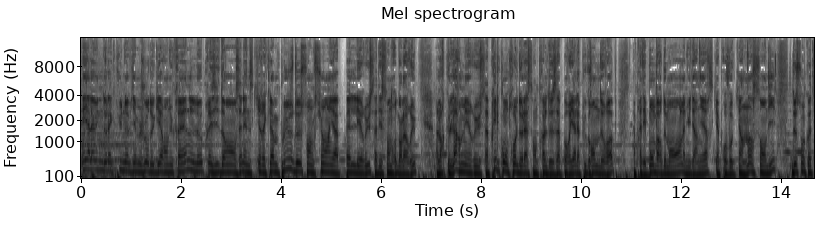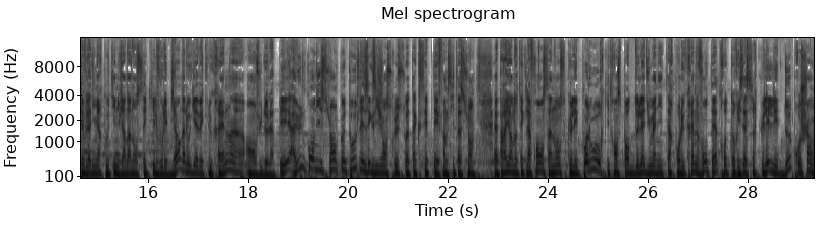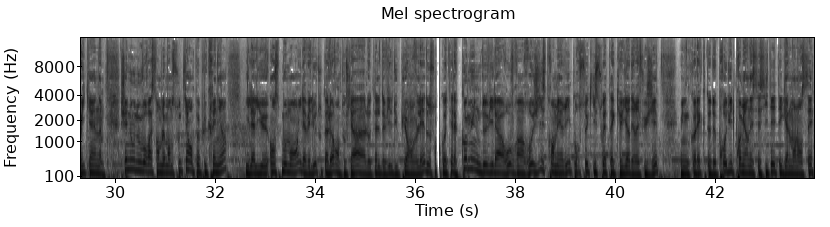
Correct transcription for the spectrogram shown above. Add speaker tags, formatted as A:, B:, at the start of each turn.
A: Et à la une de l'actu, neuvième jour de guerre en Ukraine, le président Zelensky réclame plus de sanctions et appelle les Russes à descendre dans la rue, alors que l'armée russe a pris le contrôle de la centrale de Zaporia, la plus grande d'Europe, après des bombardements la nuit dernière, ce qui a provoqué un incendie. De son côté, Vladimir Poutine vient d'annoncer qu'il voulait bien dialoguer avec l'Ukraine en vue de la paix, à une condition que toutes les exigences russes soient acceptées. Fin de citation. Par ailleurs, notez que la France annonce que les poids lourds qui transportent de l'aide humanitaire pour l'Ukraine vont être autorisés à circuler les deux prochains week-ends. Chez nous, nouveau rassemblement de soutien un peu plus ukrainien. Il a lieu en ce moment. Il avait lieu tout à l'heure, en tout cas, à l'hôtel de ville du Puy-en-Velay. De son côté, la commune de Villars ouvre un registre en mairie pour ceux qui souhaitent accueillir des réfugiés. Une collecte de produits de première nécessité est également lancée.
